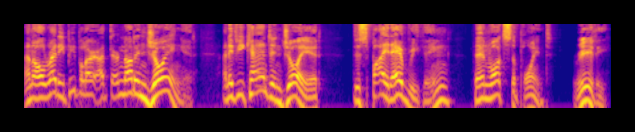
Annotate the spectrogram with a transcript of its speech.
and already people are they're not enjoying it. And if you can't enjoy it, despite everything, then what's the point, really?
